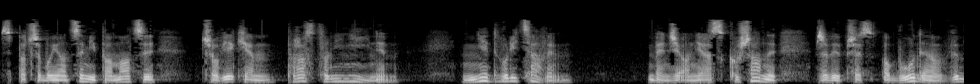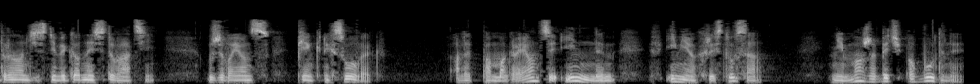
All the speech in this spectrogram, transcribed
z potrzebującymi pomocy człowiekiem prostolinijnym, niedwulicowym. Będzie on nieraz skuszony, żeby przez obłudę wybrnąć z niewygodnej sytuacji, używając pięknych słówek. Ale pomagający innym w imię Chrystusa nie może być obłudny.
